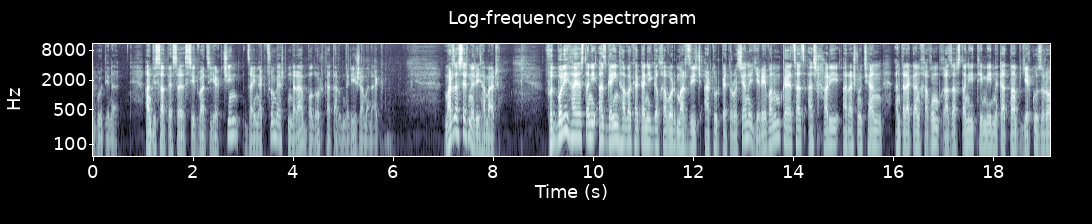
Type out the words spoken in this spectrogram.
Ագուտինը։ Հանդիսատեսը սիրված երկչին ձայնակցում էր նրա բոլոր կատարումների ժամանակ։ Մարզասերների համար Ֆուտբոլի Հայաստանի ազգային հավաքականի գլխավոր մարզիչ Արթուր Պետրոսյանը Երևանում կայացած աշխարհի առաջնության ընտրական խաղում Ղազախստանի թիմի նկատմամբ 2-0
